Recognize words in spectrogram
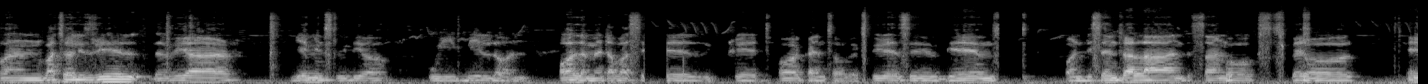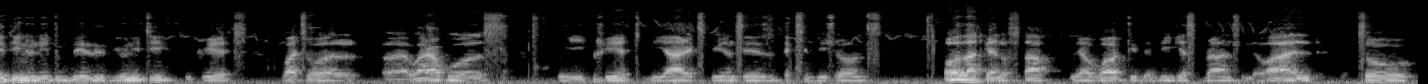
on Virtual is Real, the VR gaming studio, we build on all the metaverses, we create all kinds of experiences, games on Decentraland, Sandbox, Spatial, anything you need to build with Unity, we create virtual uh, wearables, we create VR experiences, exhibitions, all that kind of stuff. We have worked with the biggest brands in the world. So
